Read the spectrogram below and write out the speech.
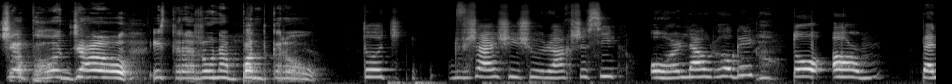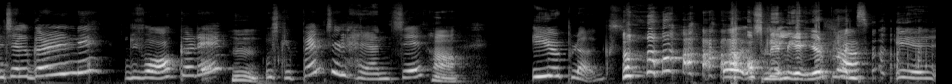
चुप हो जाओ। इस तरह रोना बंद करो। तो विशाल शिशु राक्षसी और लाउड हो गई। तो um, पेंसिल गर्ल ने ड्रॉ करे। उसके पेंसिल हैंड से हाँ। ईयर प्लग्स और अपने लिए ईयर प्लग्स ईयर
